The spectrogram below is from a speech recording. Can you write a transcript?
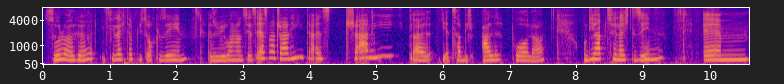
So Leute, vielleicht habt ihr es auch gesehen. Also wir holen uns jetzt erstmal Charlie. Da ist Charlie. Geil. Jetzt habe ich alle Paula. Und ihr habt es vielleicht gesehen. Ähm,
